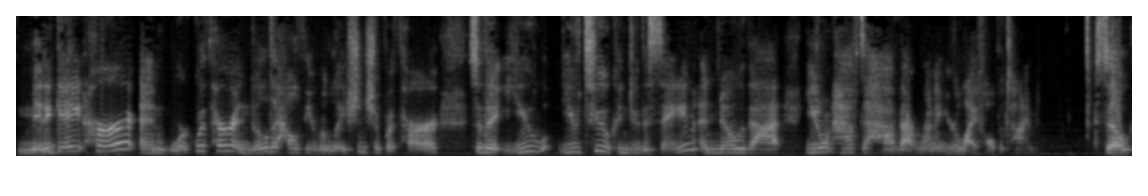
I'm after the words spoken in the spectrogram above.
mitigate her and work with her and build a healthier relationship with her so that you, you too can do the same and know that you don't have to have that running your life all the time. So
